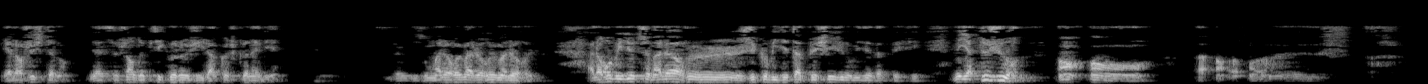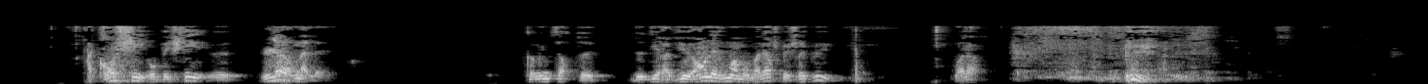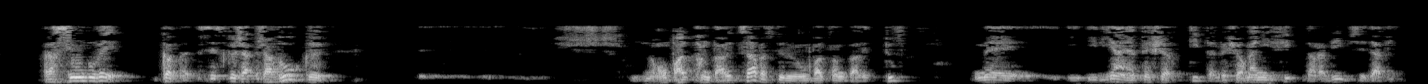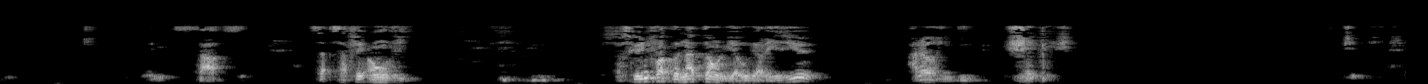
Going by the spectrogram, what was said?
Et alors justement, il y a ce genre de psychologie-là que je connais bien. Ils sont malheureux, malheureux, malheureux. Alors au milieu de ce malheur, j'ai commis des tas de péchés, j'ai commis des tas de péchés. Mais il y a toujours en, en, euh, accroché au péché euh, leur malheur. Comme une sorte de dire à Dieu, enlève-moi mon malheur, je pécherai plus. Voilà. Alors si on pouvait, c'est ce que j'avoue que nous n'aurons pas le temps de parler de ça parce que nous n'aurons pas le temps de parler de tout, mais il y a un pêcheur type, un pêcheur magnifique dans la Bible, c'est David. ça, ça, ça fait envie. Parce qu'une fois que Nathan lui a ouvert les yeux, alors il dit, j'ai péché.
